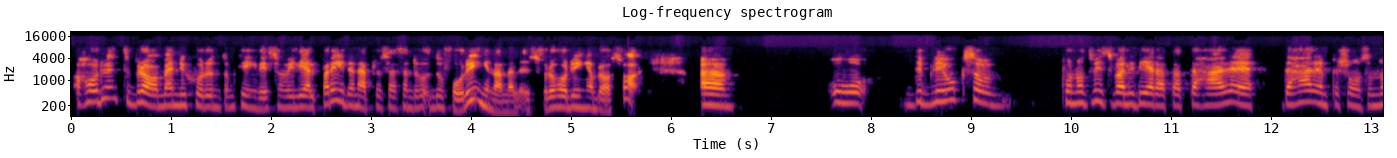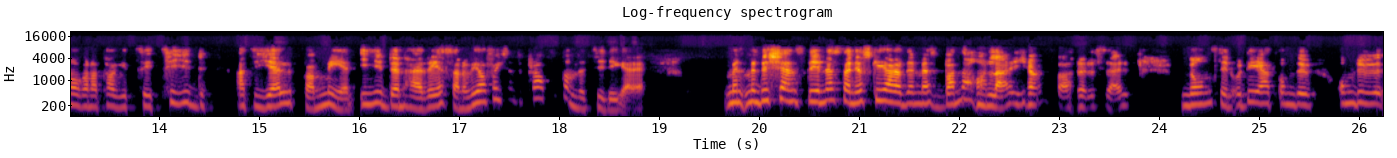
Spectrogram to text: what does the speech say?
har du inte bra människor runt omkring dig som vill hjälpa dig i den här processen, då, då får du ingen analys, för då har du inga bra svar. Uh, och det blir också på något vis validerat att det här är, det här är en person som någon har tagit sig tid att hjälpa med i den här resan. Och vi har faktiskt inte pratat om det tidigare. Men, men det känns, det är nästan, jag ska göra den mest banala jämförelser någonsin. Och det är att om du, om du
